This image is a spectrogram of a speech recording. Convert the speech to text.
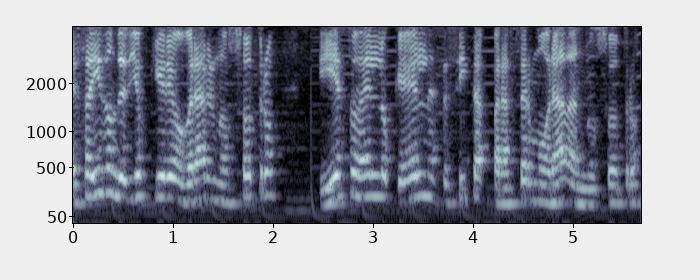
Es ahí donde Dios quiere obrar en nosotros y eso es lo que Él necesita para hacer morada en nosotros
